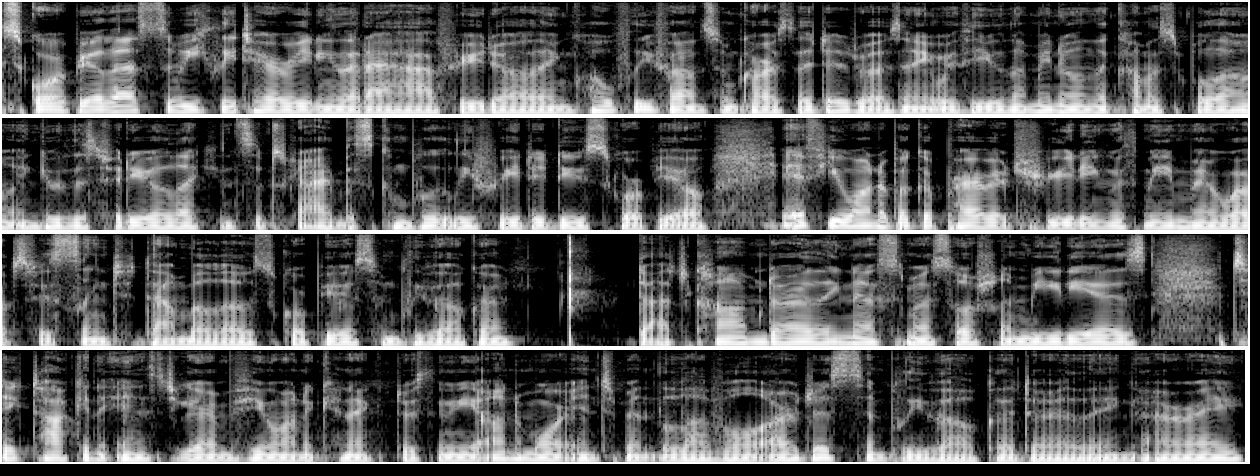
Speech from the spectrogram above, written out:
Scorpio, that's the weekly tarot reading that I have for you, darling. Hopefully, you found some cards that did resonate with you. Let me know in the comments below and give this video a like and subscribe. It's completely free to do, Scorpio. If you want to book a private reading with me, my website's linked down below, Scorpio, simply Velcro com darling next to my social medias tiktok and instagram if you want to connect with me on a more intimate level or just simply velka darling all right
